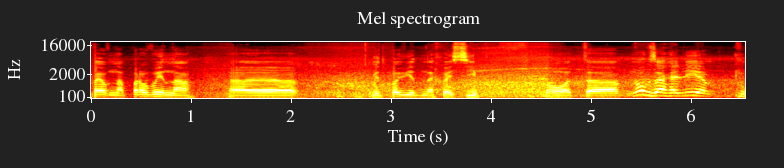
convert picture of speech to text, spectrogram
певна провина е, відповідних осіб. От ну, взагалі.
